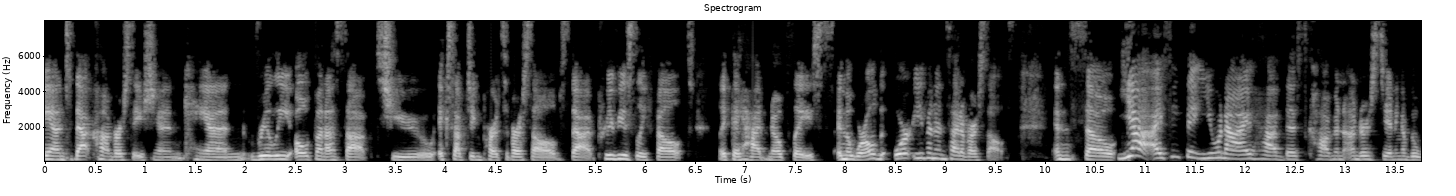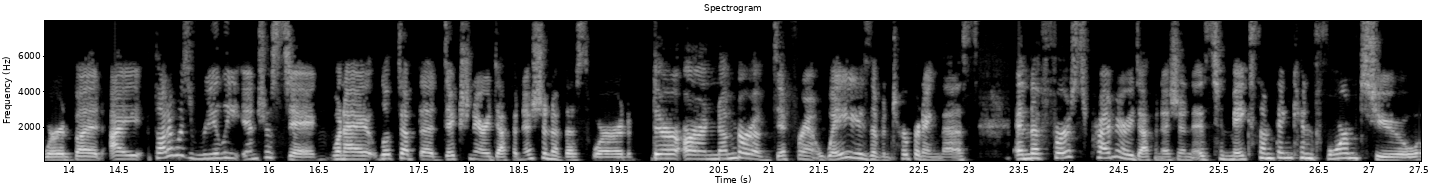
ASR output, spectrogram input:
And that conversation can really open us up to accepting parts of ourselves that previously felt like they had no place in the world or even inside of ourselves. And so, yeah, I think that you and I have this common understanding of the word, but I thought it was really interesting when I looked up the dictionary definition of this word. There are a number of different ways of interpreting this. And the first primary definition is to make something conform to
